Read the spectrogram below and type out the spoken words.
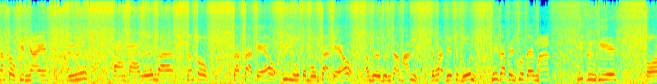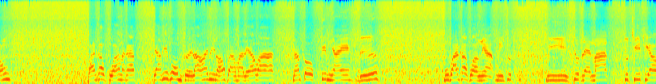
น้ำตกกิมไยหรือทางการเอิ้นว่าน้ำตกซับสาแก้วที่อยู่ตำบลสาแก้วอำเภอบึงสามพันจังหวัดเพชรบูรณ์นี่ก็เป็นจุดแลนด์มาร์คอีกหนึ่งทีของ บ้านข้าวขวางนะครับ อย่างที่ผมเคยเล่าให้พี่น้องฟังมาแล้วว่า น้ำตกจิ้มใหญ่หรือหมู่บ้านข้าวขวางเนี่ยมีจุดมีจุดแลนด์มาร์คจุดที่เที่ยว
